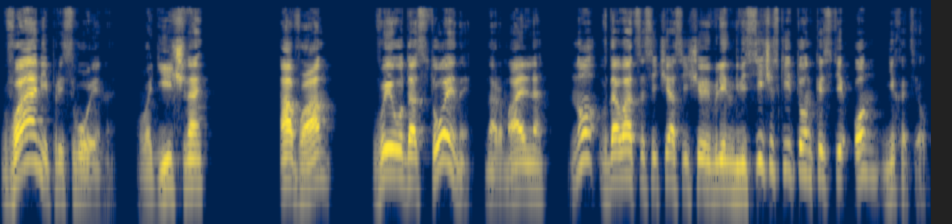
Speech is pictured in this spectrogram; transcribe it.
Вами присвоено? Логично. А вам? Вы удостоены? Нормально. Но вдаваться сейчас еще и в лингвистические тонкости он не хотел.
